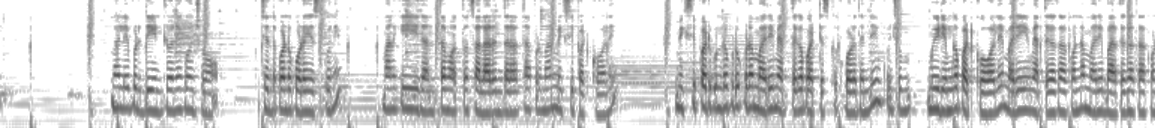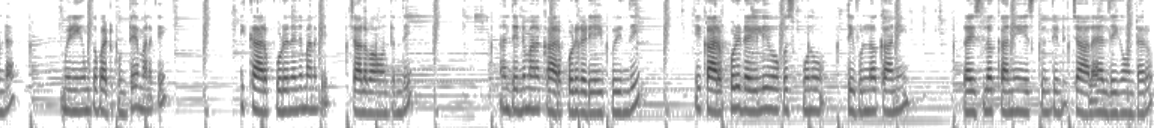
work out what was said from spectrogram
మళ్ళీ ఇప్పుడు దీంట్లోనే కొంచెం చింతపండు కూడా వేసుకుని మనకి ఇదంతా మొత్తం చల్లారిన తర్వాత అప్పుడు మనం మిక్సీ పట్టుకోవాలి. మిక్సీ పట్టుకునేటప్పుడు కూడా మరీ మెత్తగా పట్టేసుకోకూడదండి. కొంచెం మీడియంగా పట్టుకోవాలి. మరీ మెత్తగా కాకుండా మరీ బరకగా కాకుండా మీడియంగా పట్టుకుంటే మనకి ఈ కారపొడి అనేది మనకి చాలా బాగుంటుంది. అంతేండి మన కారపొడి రెడీ అయిపోయింది. ఈ కారపొడి డైలీ ఒక స్పూను టిఫిన్లో కానీ రైస్లో కానీ వేసుకుని తింటే చాలా హెల్తీగా ఉంటారు.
